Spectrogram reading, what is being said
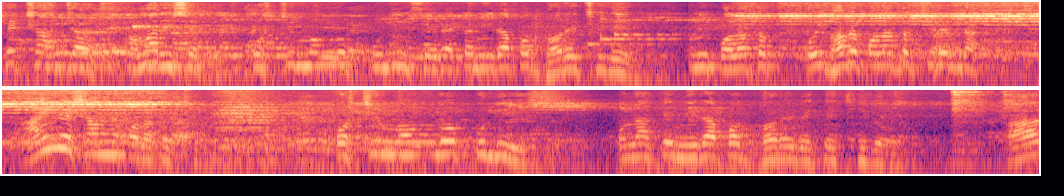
শেখ শাহজাহান আমার হিসেবে পশ্চিমবঙ্গ পুলিশের একটা নিরাপদ ঘরে ছিলেন। উনি পলাতক, ওইভাবে পলাতক ছিলেন না, আইনের সামনে পলাতক ছিলেন। পশ্চিমবঙ্গ পুলিশ ওনাকে নিরাপদ ঘরে রেখেছিল। আর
